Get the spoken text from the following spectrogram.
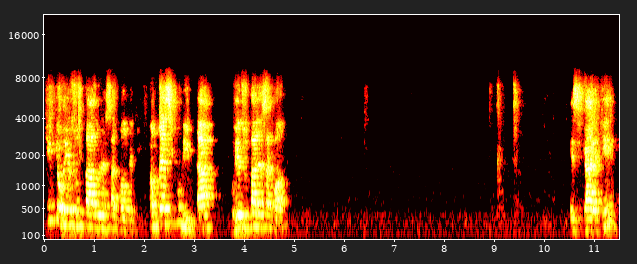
Quem que é o resultado dessa conta aqui? Então pense comigo, tá? O resultado dessa conta. Esse cara aqui,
